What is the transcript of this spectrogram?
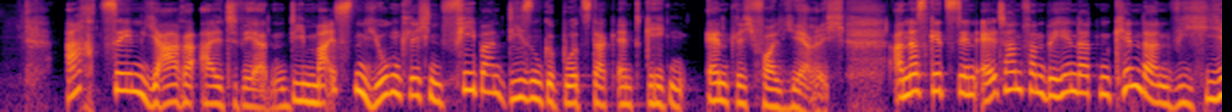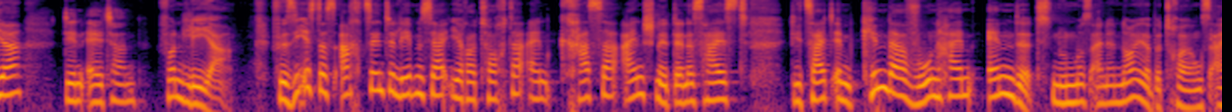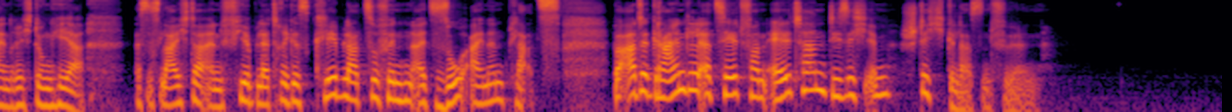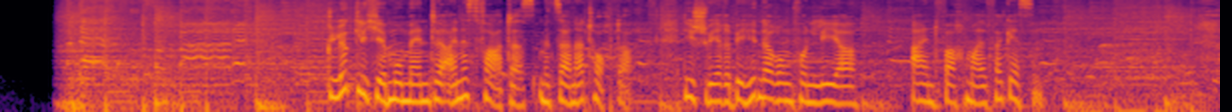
18 Jahre alt werden. Die meisten Jugendlichen fiebern diesem Geburtstag entgegen endlich volljährig. Anders geht es den Eltern von behinderten Kindern, wie hier den Eltern von Lea. Für sie ist das 18. Lebensjahr ihrer Tochter ein krasser Einschnitt, denn es heißt, die Zeit im Kinderwohnheim endet. Nun muss eine neue Betreuungseinrichtung her. Es ist leichter, ein vierblättriges Kleeblatt zu finden, als so einen Platz. Beate Greindl erzählt von Eltern, die sich im Stich gelassen fühlen. Glückliche Momente eines Vaters mit seiner Tochter. Die schwere Behinderung von Lea einfach mal vergessen.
